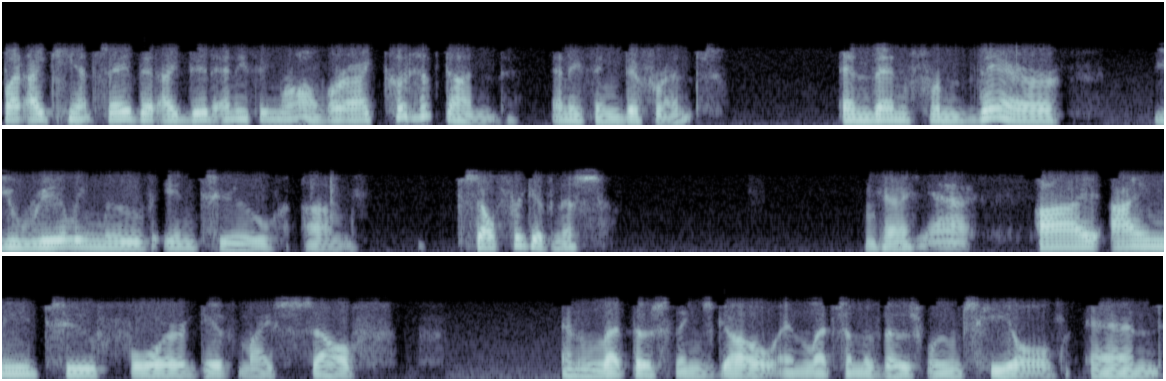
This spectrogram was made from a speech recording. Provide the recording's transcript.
but I can't say that I did anything wrong or I could have done anything different. And then from there, you really move into um, self forgiveness. Okay. Yes. I I need to forgive myself and let those things go and let some of those wounds heal and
